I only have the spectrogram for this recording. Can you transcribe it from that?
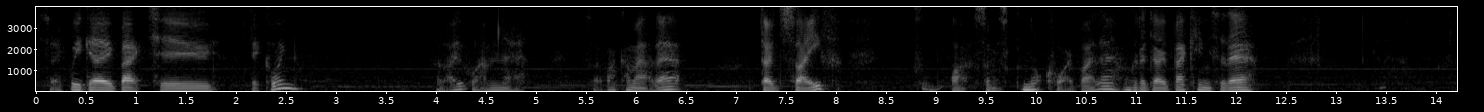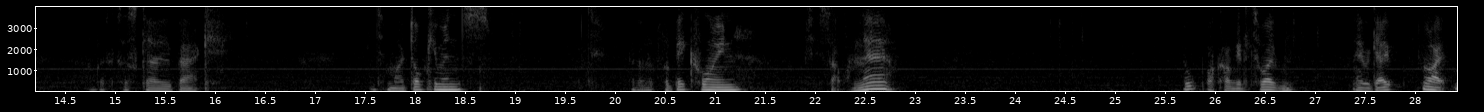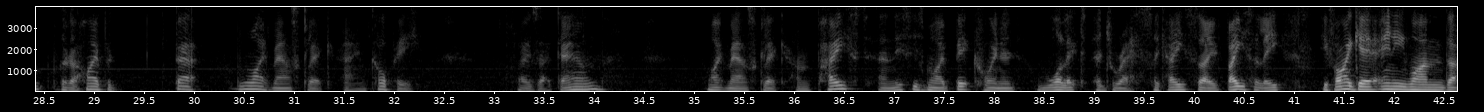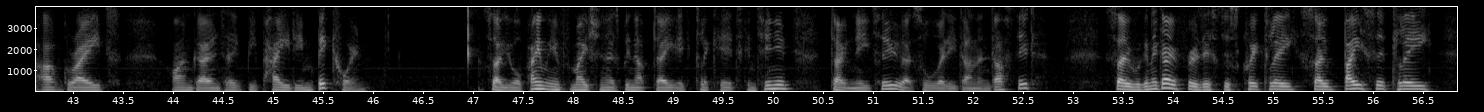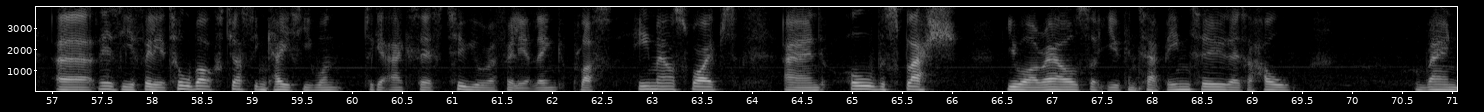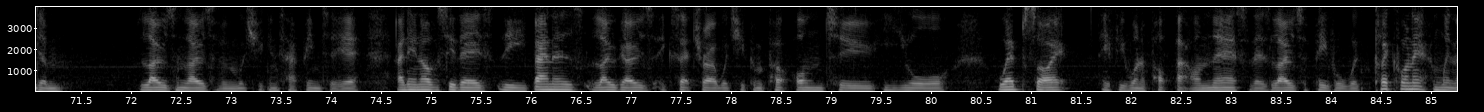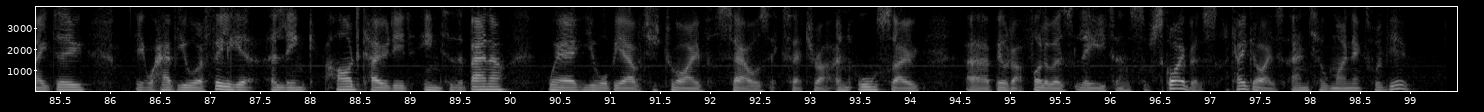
So if we go back to Bitcoin, hello, I'm there. So if I come out of there, don't save. So, something's not quite right there. I'm going to go back into there. I'm going to just go back into my documents. I'm going to look for Bitcoin, which is that one there. Oh, I can't get it to open. There we go. Right, we've got to hyper that right mouse click and copy close that down. Right mouse click and paste. And this is my bitcoin wallet address okay? So basically if i get anyone that upgrades i'm going to be paid in bitcoin. So your payment information has been updated. Click here to continue. Don't need to. That's already done and dusted. So we're going to go through this just quickly. So basically uh, there's the affiliate toolbox just in case you want to get access to your affiliate link plus email swipes and all the splash URLs that you can tap into. There's a whole random loads and loads of them which you can tap into here and then obviously there's the banners logos etc which you can put onto your website if you want to pop that on there so there's loads of people would click on it and when they do it will have your affiliate a link hard coded into the banner where you will be able to drive sales, etc., and also uh, build up followers, leads, and subscribers. Okay, guys, until my next review.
